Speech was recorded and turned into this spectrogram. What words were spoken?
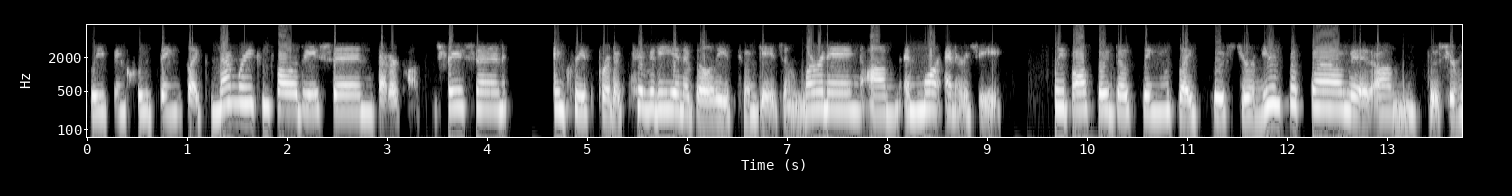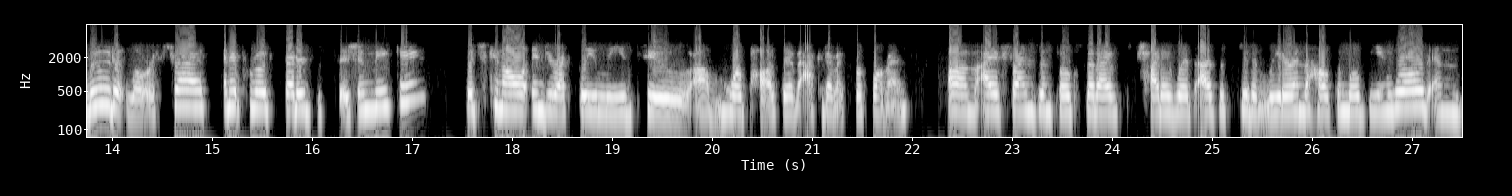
sleep include things like memory consolidation, better concentration, increased productivity and ability to engage in learning, um, and more energy. Sleep also does things like boost your immune system, it um, boosts your mood, it lowers stress, and it promotes better decision making, which can all indirectly lead to um, more positive academic performance. Um, I have friends and folks that I've chatted with as a student leader in the health and well-being world, and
